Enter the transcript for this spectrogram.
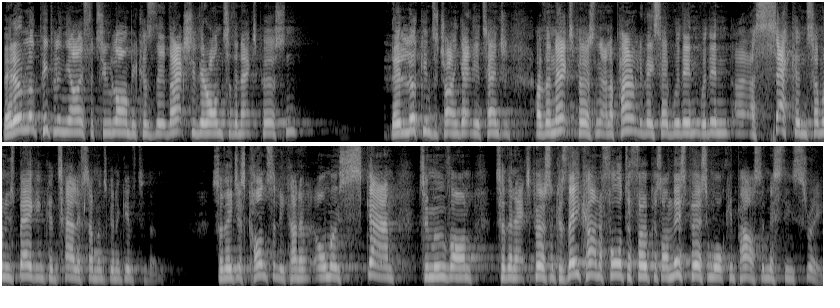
They don't look people in the eye for too long because they, actually they're on to the next person. They're looking to try and get the attention of the next person. And apparently, they said within, within a second, someone who's begging can tell if someone's going to give to them. So they just constantly kind of almost scan to move on to the next person because they can't afford to focus on this person walking past and miss these three.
